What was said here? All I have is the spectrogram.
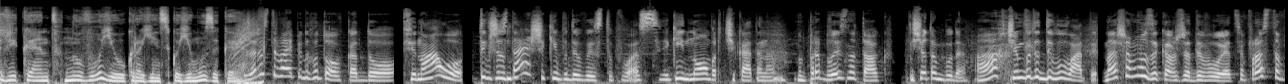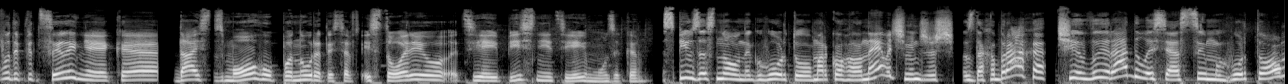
Вікенд нової української музики. Зараз триває підготовка до фіналу. Ти вже знаєш, який буде виступ у вас? Який номер чекати нам? Ну приблизно так. І що там буде? А Чим буде дивувати? наша музика вже дивує. Це просто буде підсилення, яке дасть змогу понуритися в історію цієї пісні, цієї музики. Співзасновник гурту Марко Галаневич, він же ж з Дахабраха. Чи ви радилися з цим гуртом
